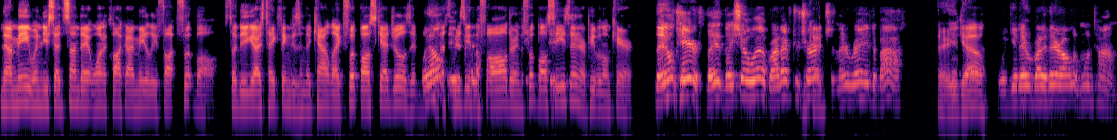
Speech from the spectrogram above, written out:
now me, when you said Sunday at one o'clock, I immediately thought football. So do you guys take things into account like football schedule? Is it Well, if- busy in the fall during the football if- season or people don't care? They don't care. They they show up right after church and they're ready to buy. There you And, go. uh, we get everybody there all at one time.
